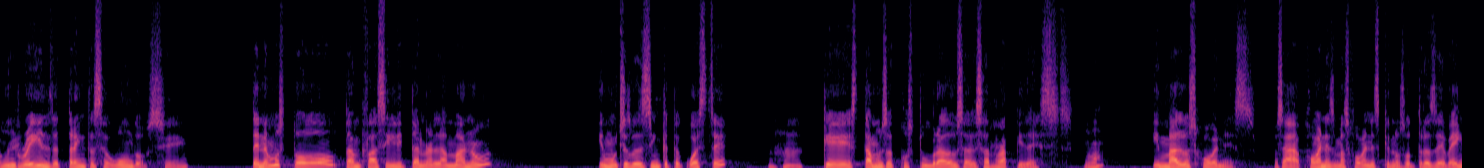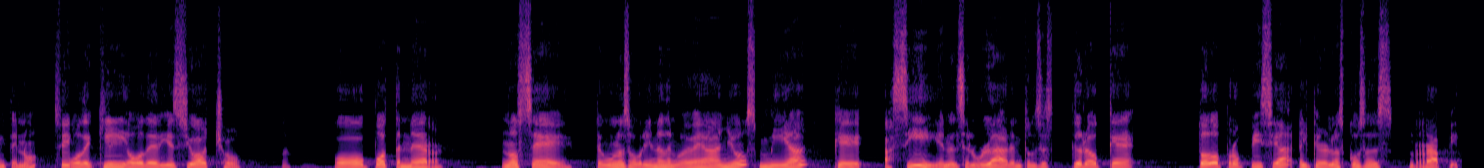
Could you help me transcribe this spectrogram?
un reel de 30 segundos. Sí. Tenemos todo tan fácil y tan a la mano y muchas veces sin que te cueste que estamos acostumbrados a esa rapidez, ¿no? Y más los jóvenes, o sea, jóvenes más jóvenes que nosotras de 20, ¿no? Sí. O de, qui- o de 18. O puedo tener, no sé, tengo una sobrina de 9 años, mía, que así, en el celular. Entonces, creo que todo propicia el querer las cosas rápido.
